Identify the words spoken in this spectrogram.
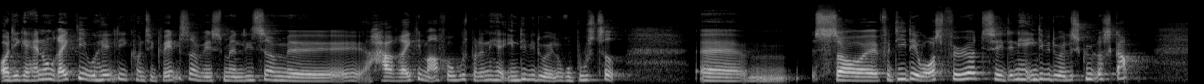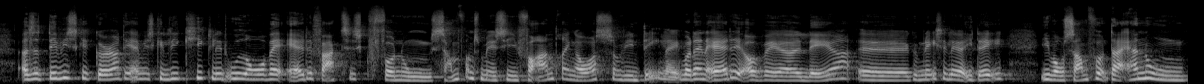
Og det kan have nogle rigtig uheldige konsekvenser, hvis man ligesom øh, har rigtig meget fokus på den her individuelle robusthed. Øhm, øh, så fordi det jo også fører til den her individuelle skyld og skam. Altså det vi skal gøre, det er, at vi skal lige kigge lidt ud over, hvad er det faktisk for nogle samfundsmæssige forandringer også, som vi er en del af. Hvordan er det at være lærer, øh, gymnasielærer i dag i vores samfund? Der er nogle,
